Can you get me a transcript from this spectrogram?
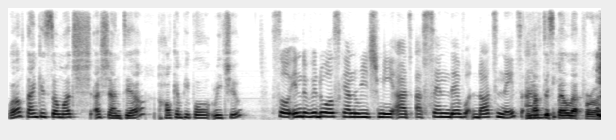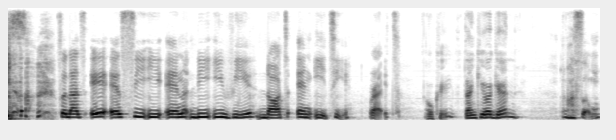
Well, thank you so much, Ashantia. How can people reach you? So individuals can reach me at ascendev.net. You have to spell that for us. so that's A-S-C-E-N-D-E-V dot N-E-T. Right. Okay. Thank you again. Awesome.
